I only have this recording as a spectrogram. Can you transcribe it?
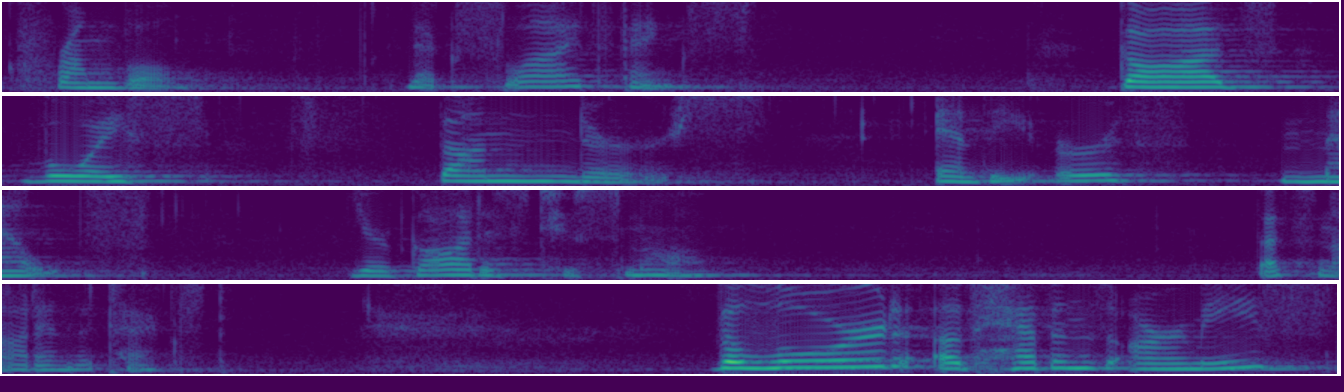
crumble. Next slide, thanks. God's voice thunders and the earth melts. Your God is too small. That's not in the text. The Lord of heaven's armies,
